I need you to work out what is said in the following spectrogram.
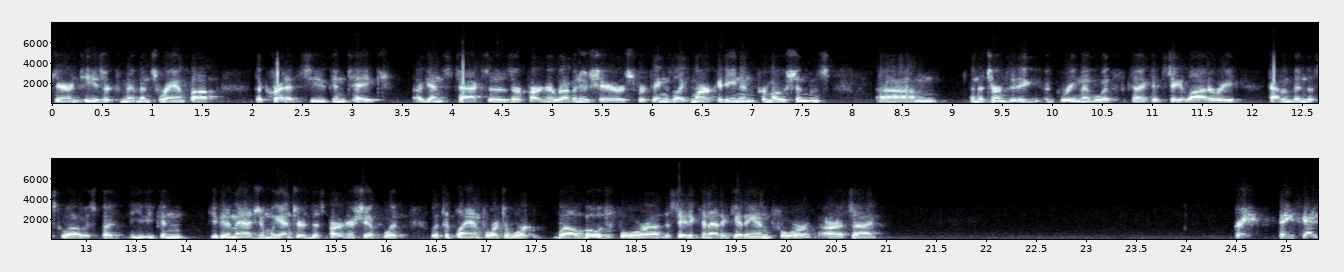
guarantees or commitments ramp up, the credits you can take against taxes or partner revenue shares for things like marketing and promotions. Um and the terms of the agreement with Connecticut State Lottery haven't been disclosed. But you can you can imagine we entered this partnership with the plan for it to work well, both for the state of Connecticut and for RSI. Great. Thanks, guys.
